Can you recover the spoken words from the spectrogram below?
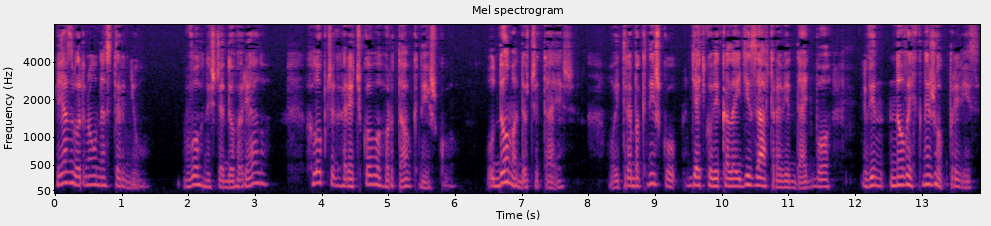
Я звернув на стерню. Вогнище догоряло, хлопчик гарячково гортав книжку. Удома дочитаєш. Ой, треба книжку дядькові Калайді завтра віддать, бо він нових книжок привіз,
